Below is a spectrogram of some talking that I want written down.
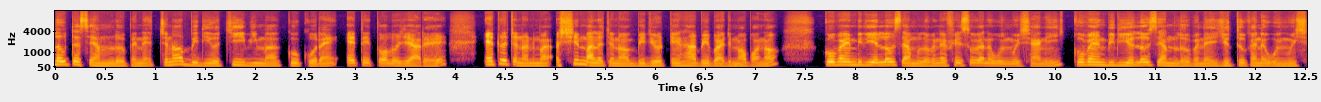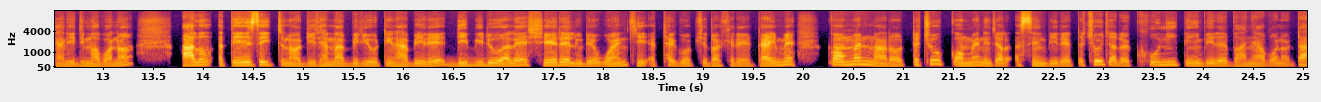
လုပ်တတ်စရာမလိုဘဲနဲ့ကျွန်တော် video ကြည့်ပြီးမှကိုကိုယ်တိုင် edit သွားလို့ရတယ်အဲ့အတွက်ကျွန်တော်ဒီမှာအရှိမလည်းကျွန်တော် video တင်ထားပေးပါဒီမှာပေါ့နော်ကိုယ်ပိုင် video လုပ်စရာမလိုဘဲနဲ့ Facebook ကနေဝင်ငွေရှာနေကိုယ်ပိုင် video လုပ်စရာမလိုဘဲနဲ့ YouTube ကနေဝင်ငွေရှာနေဒီမှာပေါ့နော်အားလုံးအသေးစိတ်ကျွန်တော်ဒီထဲမှာ video တင်ထားပေးတယ်ဒီ video ကလည်း share တဲ့လူတွေ 1k အထက်ကိုဖြစ်သွားခဲ့တယ်ဒါပေမဲ့ comment မှာတော့တချို့ comment တွေကြတော့အဆင်ပြေတယ်တချို့ကြတော့ခိုးနီးတင်ပေးတဲ့ဘာညာပေါ့နော်ဒါ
